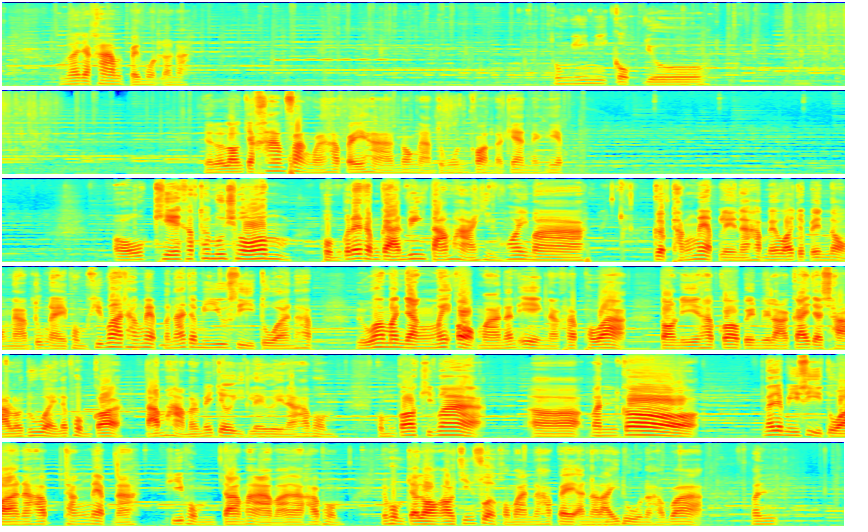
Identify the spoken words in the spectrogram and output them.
ผมน่าจะข้ามไปหมดแล้วนะ ตรงนี้มีกบอยู่ เดี๋ยวเราลองจะข้ามฝั่งนะครับ ไปหาหนองน้ำตรงนู้นก่อนละกันนะครับ โอเคครับท่านผู้ชม ผมก็ได้ทำการวิ่งตามหาหิ่งห้อยมา เกือบทั้งแมปเลยนะครับ ไม่ว่าจะเป็นหนองน้ำตรงไหน ผมคิดว่าทั้งแมปมันน่าจะมีอยู่ 4 ตัวนะครับ หรือว่ามันยังไม่ออกมานั่นเองนะครับ เพราะว่า ตอนนี้นะครับก็เป็นเวลาใกล้จะเช้าแล้วด้วย แล้วผมก็ตามหามันไม่เจออีกเลยนะครับผมผมก็คิดว่าเอ่อมันก็น่าจะมี 4 ตัวนะครับ ทั้งแมปนะที่ผมตามหามานะครับผมเดี๋ยวผมจะลองเอาชิ้นส่วนของมันนะครับ ไปอนาลัยดูนะครับว่ามัน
